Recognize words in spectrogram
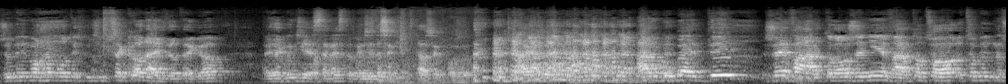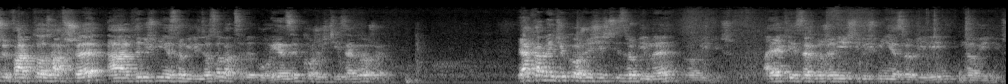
żeby można było tych ludzi przekonać do tego. Jak będzie SMS, to będzie też jakiś ptaszek może. Argumenty, że warto, że nie warto, co, co by, znaczy warto zawsze, a gdybyśmy nie zrobili, to zobacz co by było. Język korzyści i zagrożeń. Jaka będzie korzyść, jeśli zrobimy? No widzisz. A jakie jest zagrożenie, jeśli byśmy nie zrobili? No widzisz.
